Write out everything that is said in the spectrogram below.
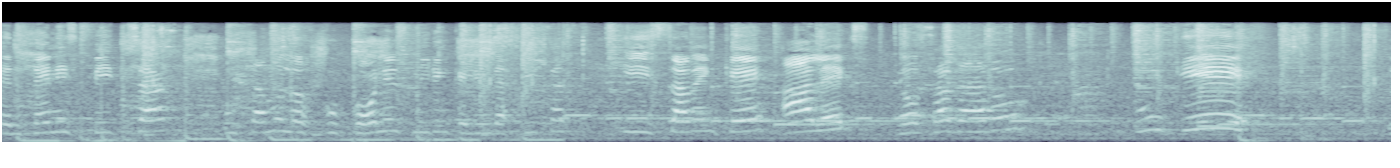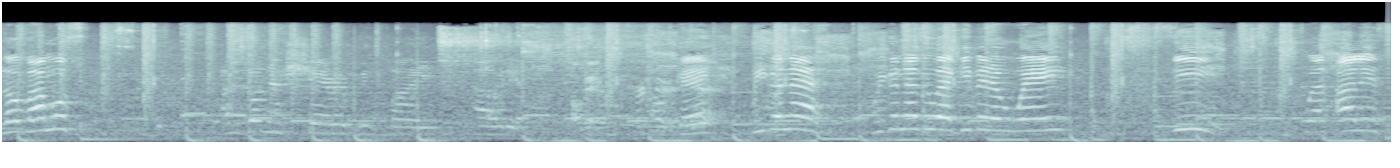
en Tennis Pizza. Usamos los cupones, miren qué lindas pizzas. Y saben qué, Alex nos ha dado un kit. Lo vamos. I'm gonna share it with my audience. Okay, sure. Okay, we're gonna we're gonna do a giveaway. See what Alex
